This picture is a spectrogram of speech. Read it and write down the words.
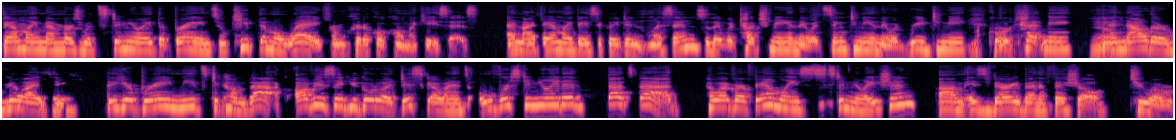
family members would stimulate the brain, so keep them away from critical coma cases. And my family basically didn't listen. So they would touch me and they would sing to me and they would read to me, of course. pet me. Yeah. And now they're realizing that your brain needs to come back. Obviously, if you go to a disco and it's overstimulated, that's bad. However, family stimulation um, is very beneficial to a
